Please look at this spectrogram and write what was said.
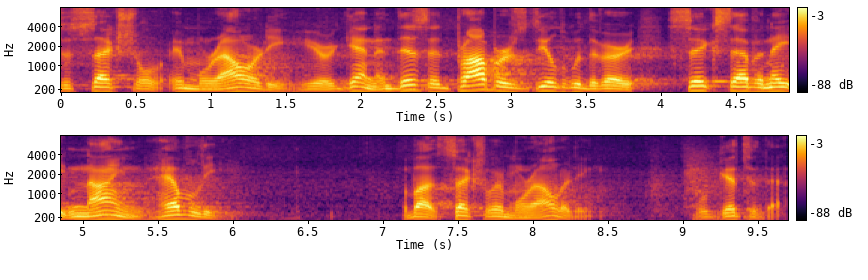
to sexual immorality here again. And this in Proverbs deals with the very 6, 7, 8, and 9 heavily about sexual immorality. We'll get to that.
